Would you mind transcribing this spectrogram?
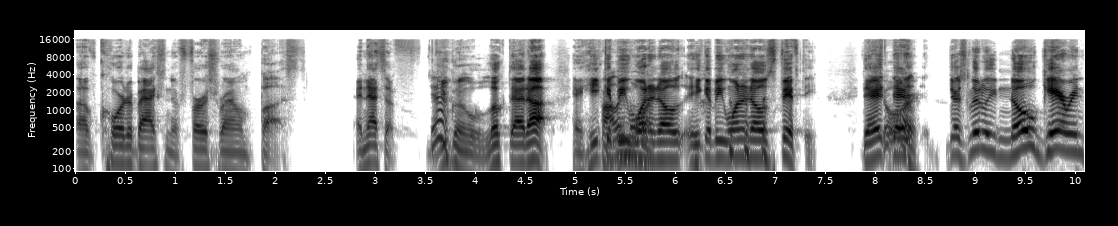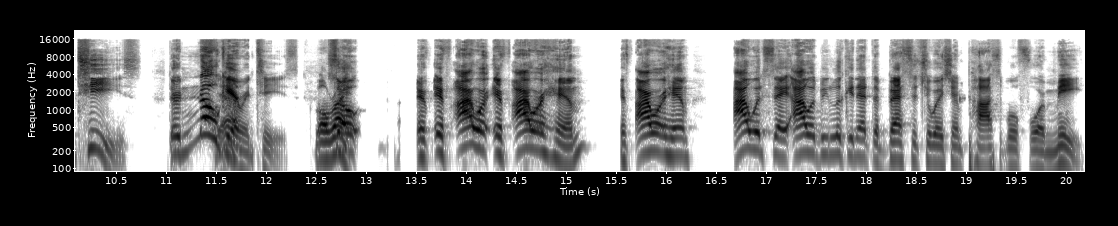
of quarterbacks in the first round bust, and that's a yeah. you can look that up, and he Probably could be more. one of those. He could be one of those fifty. There, sure. there, there's literally no guarantees. There are no yeah. guarantees. Well, right. So if if I were if I were him, if I were him, I would say I would be looking at the best situation possible for me.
